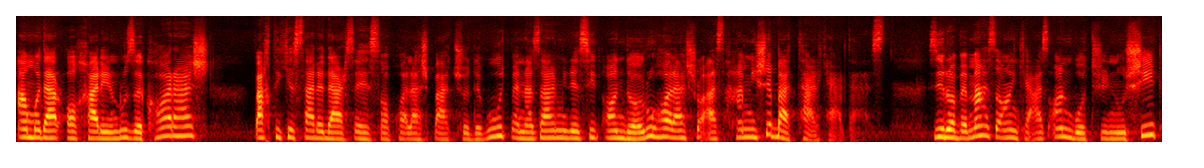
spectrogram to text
اما در آخرین روز کارش وقتی که سر درس حساب حالش بد شده بود به نظر می رسید آن دارو حالش را از همیشه بدتر کرده است. زیرا به محض آنکه از آن بطری نوشید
